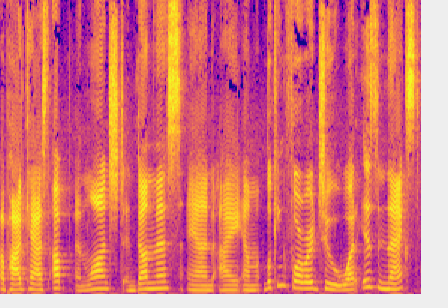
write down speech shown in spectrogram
a podcast up and launched and done this. And I am looking forward to what is next.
